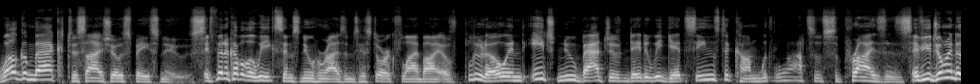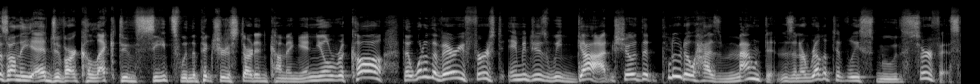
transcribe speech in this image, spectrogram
Welcome back to SciShow Space News. It's been a couple of weeks since New Horizons' historic flyby of Pluto, and each new batch of data we get seems to come with lots of surprises. If you joined us on the edge of our collective seats when the pictures started coming in, you'll recall that one of the very first images we got showed that Pluto has mountains and a relatively smooth surface,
